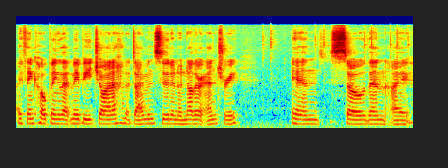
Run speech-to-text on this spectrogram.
I think hoping that maybe Joanna had a diamond suit in another entry and so then I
